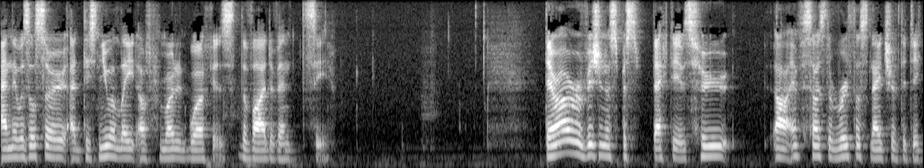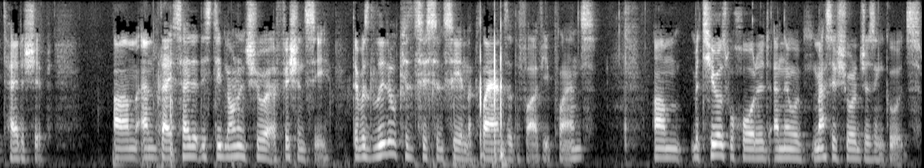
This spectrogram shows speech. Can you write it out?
And there was also uh, this new elite of promoted workers, the Vidovtsi. There are revisionist perspectives who uh, emphasize the ruthless nature of the dictatorship, um, and they say that this did not ensure efficiency. There was little consistency in the plans of the five year plans. Um, materials were hoarded, and there were massive shortages in goods.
